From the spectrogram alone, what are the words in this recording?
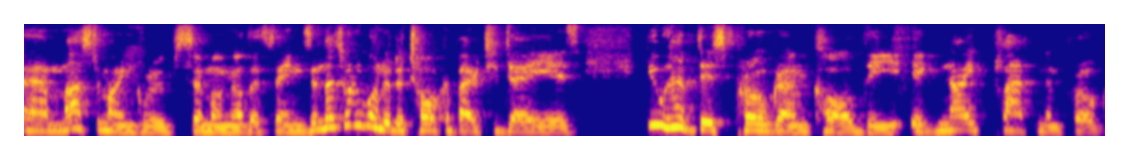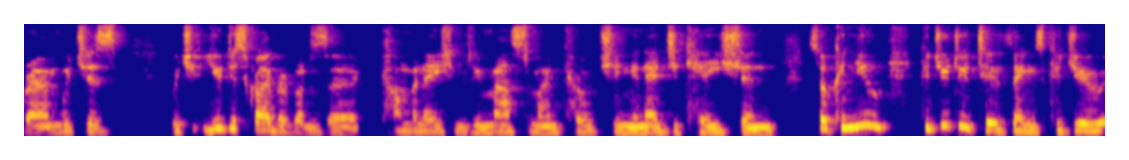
um, mastermind groups, among other things. And that's what we wanted to talk about today is you have this program called the Ignite Platinum Program, which is which you describe it as a combination between mastermind coaching and education. So can you could you do two things? Could you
